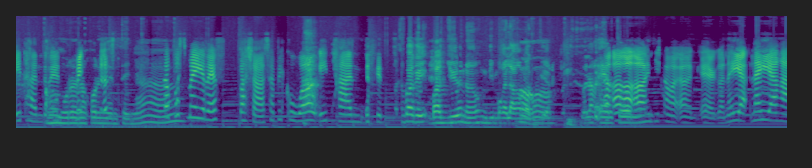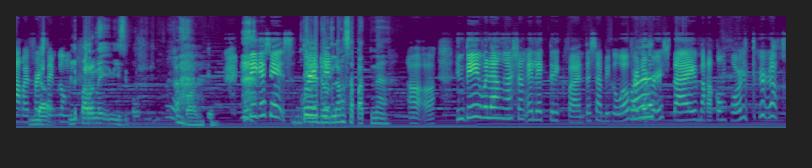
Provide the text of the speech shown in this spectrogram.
800. Ang mura May- ng kuryente niya. Tapos may ref pa siya. Sabi ko, wow, 800. Sabagay, Baguio yun, no? Hindi mo kailangan Oo. mag-aircon. Walang Oo, aircon. oo, oo, hindi siya mag-aircon. Nahiya, nahiya nga ako. First time kong, Parang naiisip ako, Baguio. hindi kasi, it. lang sapat na. Oo. Hindi, wala nga siyang electric fan. Tapos sabi ko, wow, for the What? first time, naka-comforter ako.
